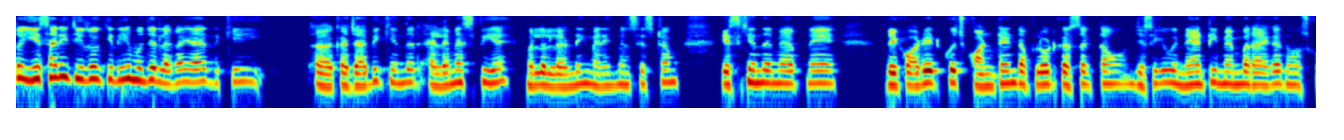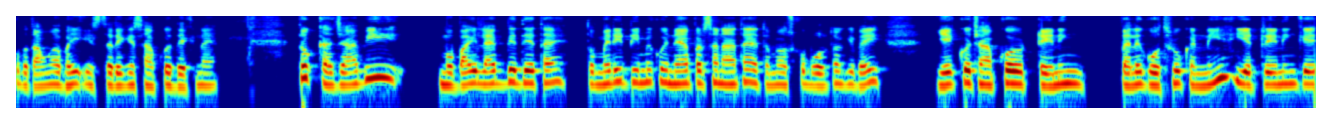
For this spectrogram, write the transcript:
तो ये सारी चीज़ों के लिए मुझे लगा यार कि कजाबी के अंदर एलएमएस भी है मतलब लर्निंग मैनेजमेंट सिस्टम इसके अंदर मैं अपने रिकॉर्डेड कुछ कंटेंट अपलोड कर सकता हूँ। जैसे कि कोई नया टीम मेंबर आएगा तो मैं उसको बताऊँगा, भाई, इस तरीके से आपको देखना है। तो कजाबी मोबाइल ऐप भी देता है तो मेरी टीम में कोई नया पर्सन आता है तो मैं उसको बोलता हूँ कि भाई, ये कुछ आपको ट्रेनिंग पहले गो थ्रू करनी है, ये ट्रेनिंग के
